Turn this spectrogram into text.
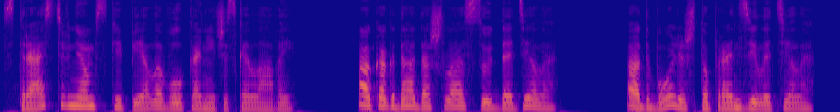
Страсть в нем вскипела вулканической лавой. А когда дошла суть до дела, от боли, что пронзило тело,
